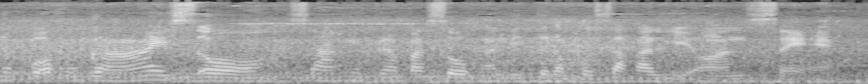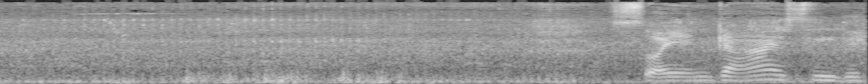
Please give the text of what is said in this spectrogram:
Ano po ako guys, oh, sa aking pinapasokan dito lang po sa 11. So ayan guys, hindi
